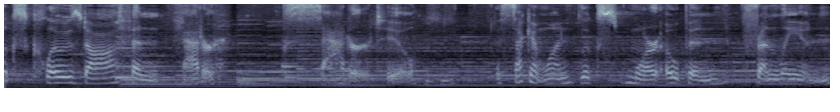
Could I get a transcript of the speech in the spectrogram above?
Looks closed off and fatter, sadder too. The second one looks more open, friendly, and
